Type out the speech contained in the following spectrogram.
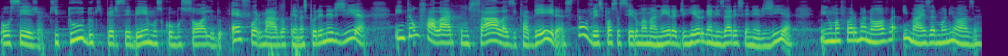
ou seja, que tudo que percebemos como sólido é formado apenas por energia, então falar com salas e cadeiras talvez possa ser uma maneira de reorganizar essa energia em uma forma nova e mais harmoniosa.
